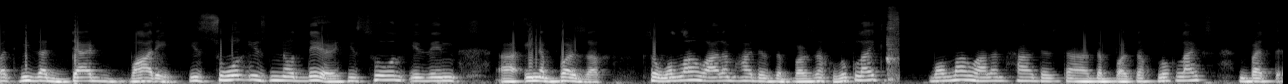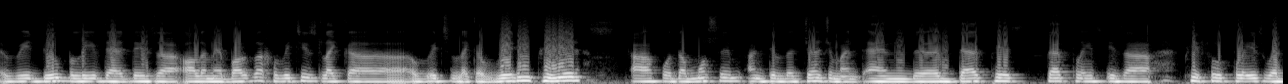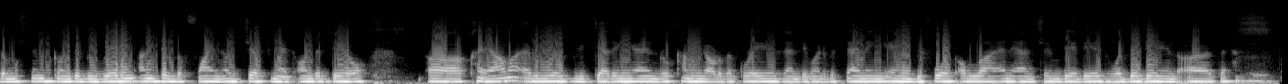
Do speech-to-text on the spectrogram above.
but he's a dead body. His soul is not there. His soul is in uh, in a barzakh. So wallahu alam how does the barzakh look like? Wallahu alam how does the the barzakh look like? But we do believe that there's a alam barzakh which is like a which like a waiting period uh, for the muslim until the judgment. And uh, that place that place is a peaceful place where the muslims going to be waiting until the final judgment on the day of uh, Qiyamah, everyone will be getting and coming out of the graves and they're going to be standing in before Allah and answering their days, what they did in the earth.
